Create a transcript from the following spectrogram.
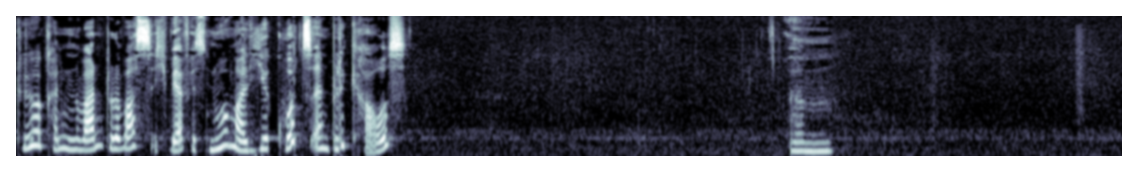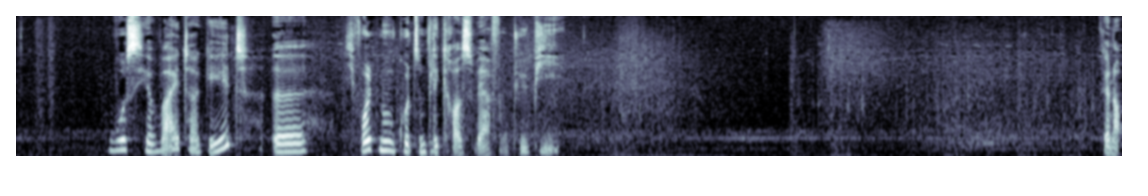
Tür, keine Wand oder was. Ich werfe jetzt nur mal hier kurz einen Blick raus. Ähm, wo es hier weitergeht. Äh, ich wollte nur einen kurzen Blick rauswerfen, Typi. Genau.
